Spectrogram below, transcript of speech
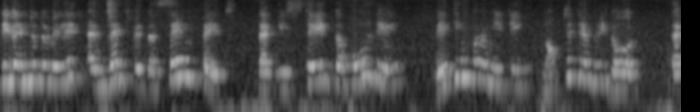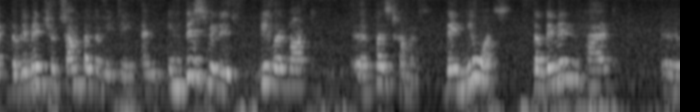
we went to the village and met with the same fate that we stayed the whole day waiting for a meeting, knocked at every door that the women should come for the meeting. And in this village, we were not uh, first comers. They knew us. The women had, uh,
